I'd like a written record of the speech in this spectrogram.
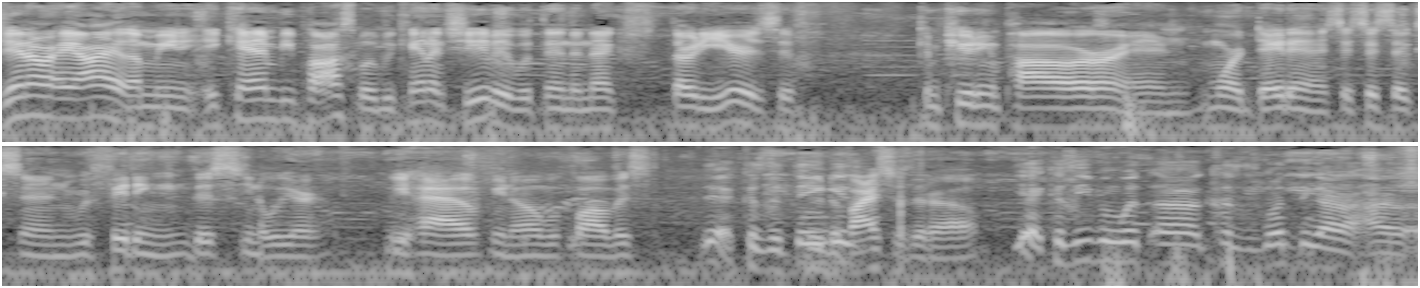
general AI, I mean, it can be possible. We can achieve it within the next 30 years if computing power and more data and statistics and refitting this, you know, we are we have, you know, with all this Yeah, because the new thing is, devices that are out. yeah, because even with uh, because one thing I, I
